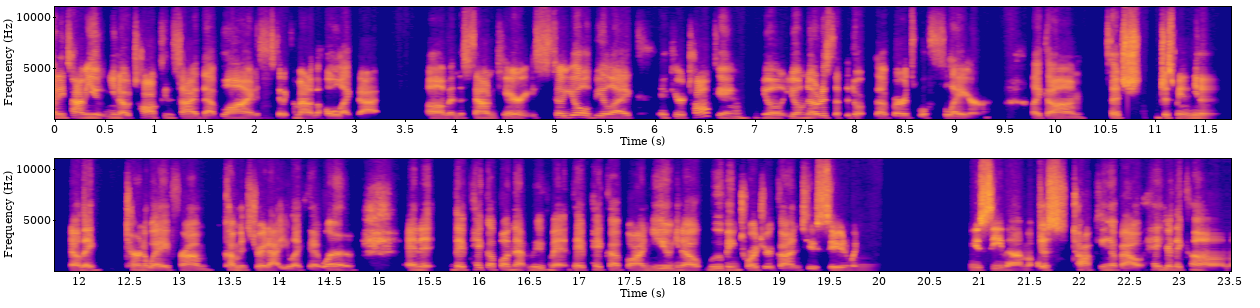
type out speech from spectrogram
Anytime you, you know, talk inside that blind, it's going to come out of the hole like that um, and the sound carries. So you'll be like, if you're talking, you'll you'll notice that the do- the birds will flare, like um, that just means you know, you know they turn away from coming straight at you like they were, and it they pick up on that movement. They pick up on you, you know, moving towards your gun too soon when you see them. Just talking about, hey, here they come.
